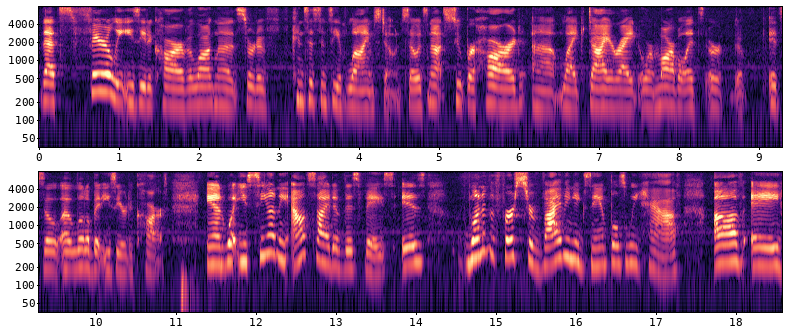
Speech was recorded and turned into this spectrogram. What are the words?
that's fairly easy to carve along the sort of consistency of limestone. So it's not super hard uh, like diorite or marble. It's or it's a, a little bit easier to carve. And what you see on the outside of this vase is one of the first surviving examples we have of a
